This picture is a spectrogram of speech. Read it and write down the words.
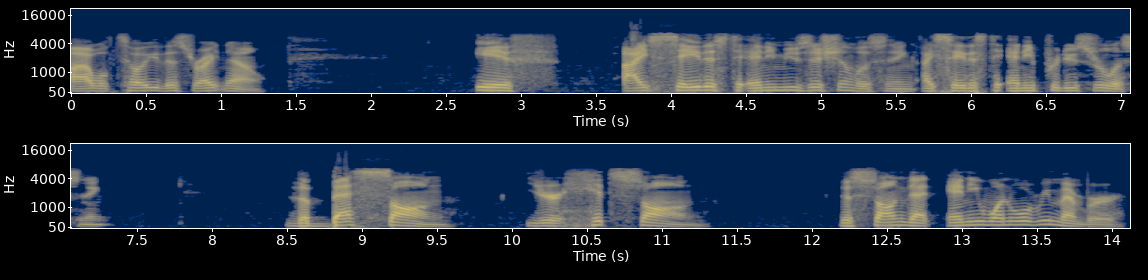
I will tell you this right now. If I say this to any musician listening, I say this to any producer listening, the best song, your hit song, the song that anyone will remember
